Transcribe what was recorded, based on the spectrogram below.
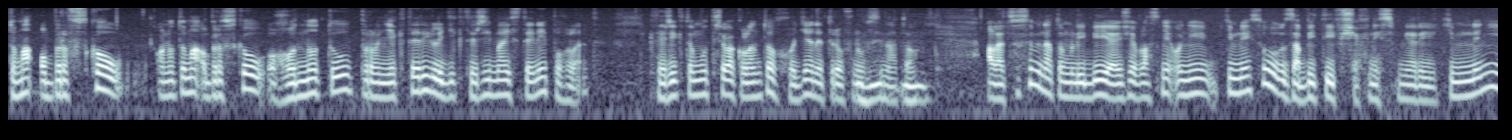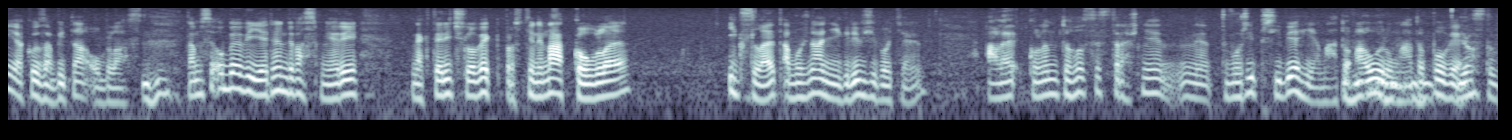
to má obrovskou, ono to má obrovskou hodnotu pro některý lidi, kteří mají stejný pohled, kteří k tomu třeba kolem toho chodí a netroufnou si na to. mhm. Ale co se mi na tom líbí je, že vlastně oni tím nejsou zabitý všechny směry, tím není jako zabitá oblast. Mhm. Tam se objeví jeden, dva směry, na který člověk prostě nemá koule x let a možná nikdy v životě, ale kolem toho se strašně mm, tvoří příběhy a má to auru, má to Jo, pověst. to,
